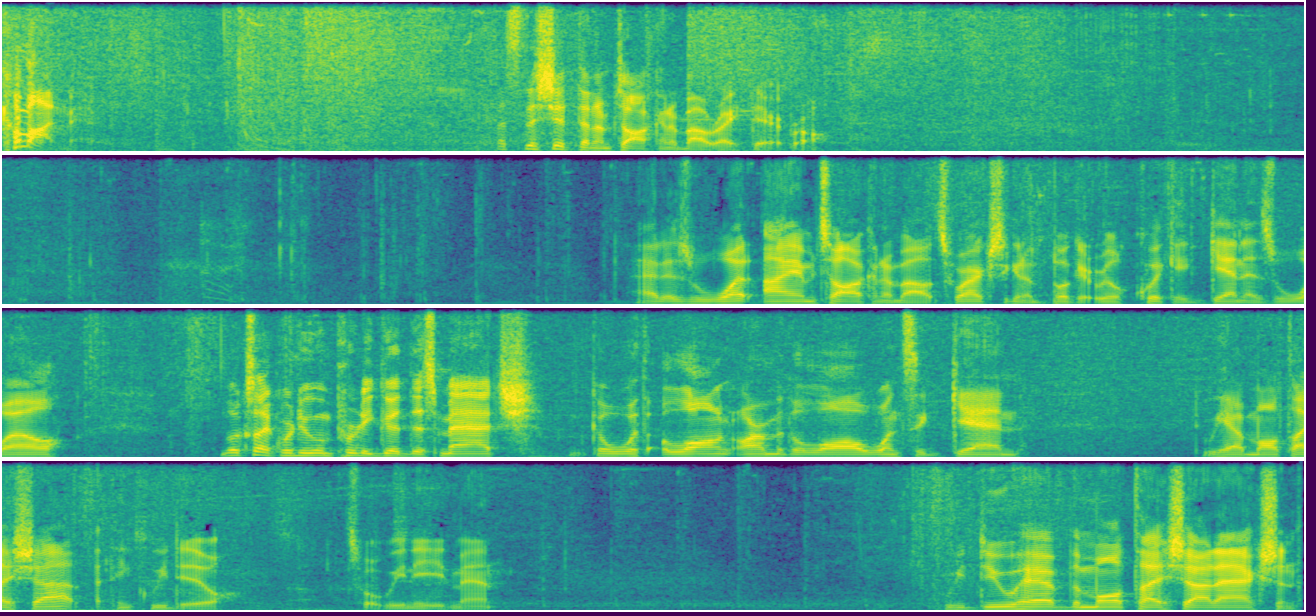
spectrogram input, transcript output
Come on, man. That's the shit that I'm talking about right there, bro. That is what I am talking about. So we're actually going to book it real quick again as well. Looks like we're doing pretty good this match. Go with a long arm of the law once again. Do we have multi-shot? I think we do. That's what we need, man. We do have the multi-shot action.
